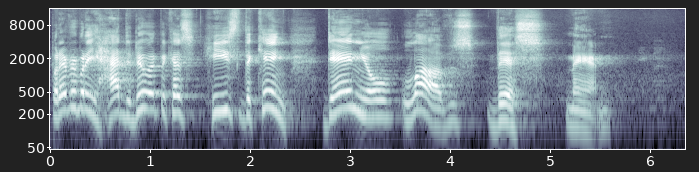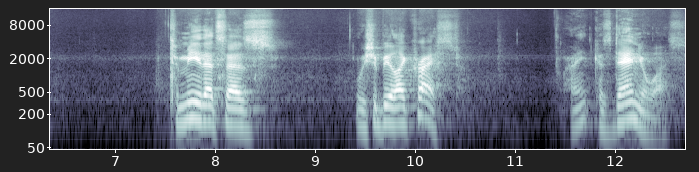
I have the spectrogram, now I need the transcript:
but everybody had to do it because he's the king. Daniel loves this man. To me, that says we should be like Christ, right? Because Daniel was.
